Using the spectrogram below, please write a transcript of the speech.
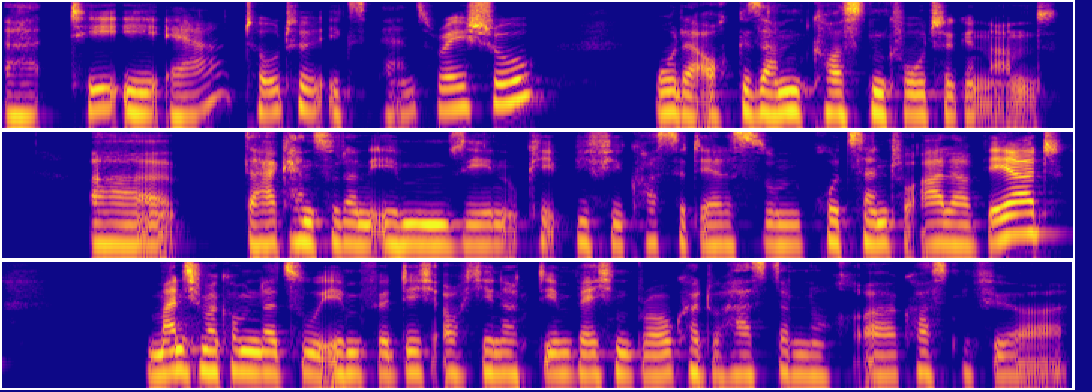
äh, TER, Total Expense Ratio, oder auch Gesamtkostenquote genannt. Äh, da kannst du dann eben sehen, okay, wie viel kostet der? Das ist so ein prozentualer Wert. Manchmal kommen dazu eben für dich auch je nachdem, welchen Broker du hast, dann noch äh, Kosten für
